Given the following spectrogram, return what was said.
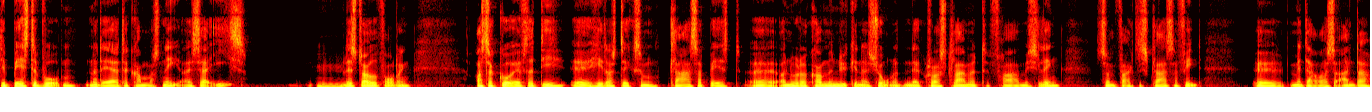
det bedste våben, når det er, at der kommer sne, og især is. Mm. Lidt større udfordring. Og så gå efter de øh, helårsdæk, som klarer sig bedst. Øh, og nu er der kommet en ny generation af den der Cross Climate fra Michelin, som faktisk klarer sig fint. Øh, men der er også andre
